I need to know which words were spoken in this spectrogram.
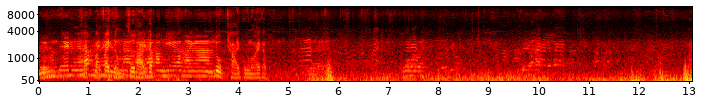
หรือมันเป็นนะคครัรับบบั้งไฟขึ้นสู่ฐานครับบางทีครับรายงานลูกชายผู้น้อยครับ มา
